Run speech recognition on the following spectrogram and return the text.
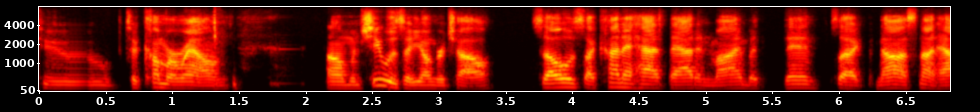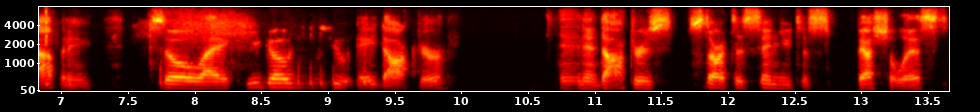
to to come around um, when she was a younger child. So I was I kind of had that in mind, but then it's like, nah, it's not happening. So like you go to a doctor, and then doctors start to send you to specialists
